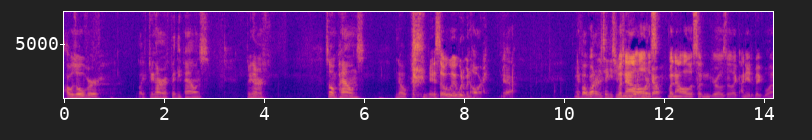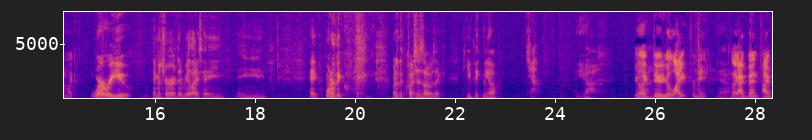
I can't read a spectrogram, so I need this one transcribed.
I was over like 350 pounds, 300 some pounds. You know, so it would have been hard Yeah. If I wanted to take you seriously. But now all of out. but now all of a sudden girls are like, I need a big boy. I'm like, where were you? They matured. They realized, hey, hey, hey. One of the one of the questions I was like, "Can you pick me up?" Yeah, yeah, You're like, dude, you're light for me. yeah. Like I've been I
